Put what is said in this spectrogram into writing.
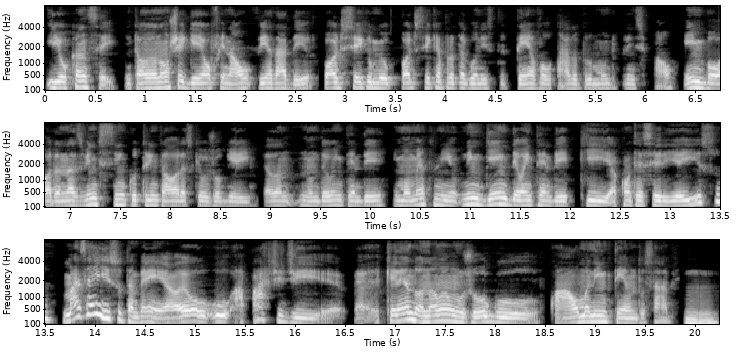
E eu cansei. Então eu não cheguei ao final verdadeiro. Pode ser que o meu, pode ser que a protagonista tenha voltado para o mundo principal, embora nas 25, 30 horas que eu joguei, ela não deu a entender em momento nenhum. Ninguém deu a entender que aconteceria isso. Mas é isso também. É, é a parte de. É, querendo ou não, é um jogo com a alma Nintendo, sabe? Uhum.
